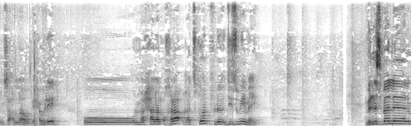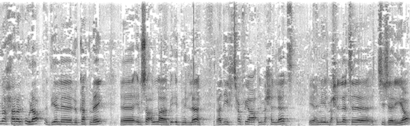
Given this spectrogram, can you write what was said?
إن شاء الله بحوله. والمرحلة الأخرى غتكون في le 18 ماي. بالنسبة للمرحلة الأولى ديال لو 4 ماي إن شاء الله بإذن الله غادي يفتحوا فيها المحلات يعني المحلات آه، التجارية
